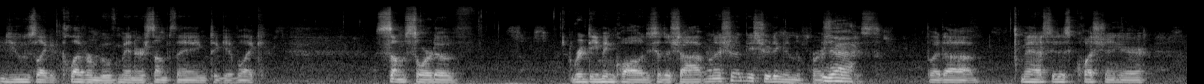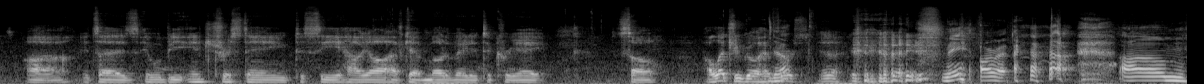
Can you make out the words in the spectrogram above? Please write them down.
use like a clever movement or something to give like some sort of redeeming quality to the shot when I shouldn't be shooting in the first Yeah. place. But uh, man, I see this question here. Uh, it says it would be interesting to see how y'all have kept motivated to create. So I'll let you go ahead Yeah. first. Yeah. Me? All right. um,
